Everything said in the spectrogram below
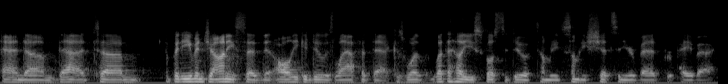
and um, that. Um, but even Johnny said that all he could do was laugh at that because what what the hell are you supposed to do if somebody somebody shits in your bed for payback?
